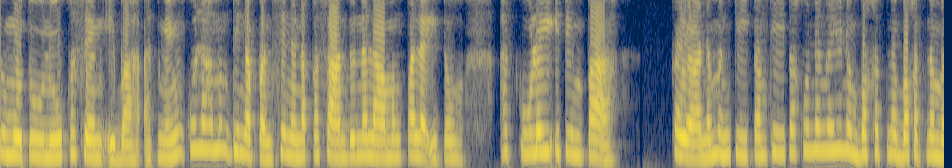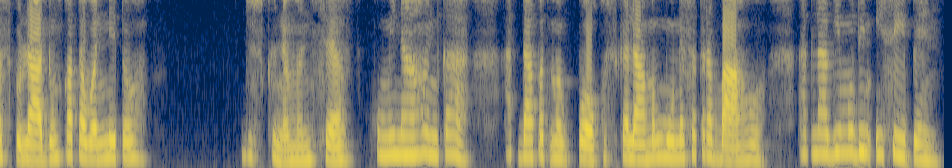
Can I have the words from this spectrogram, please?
Tumutulo kasi ang iba at ngayon ko lamang din napansin na nakasando na lamang pala ito at kulay itim pa. Kaya naman kitang-kita ko na ngayon ang bakat na bakat na maskuladong katawan nito. Diyos ko naman, self, kuminahon ka at dapat mag-focus ka lamang muna sa trabaho at lagi mo din isipin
